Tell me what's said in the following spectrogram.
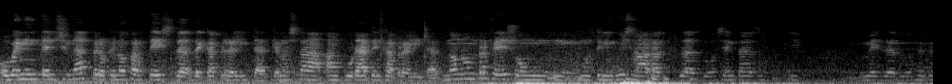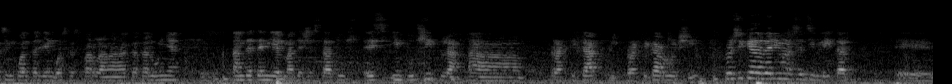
o ben intencionat però que no parteix de, de cap realitat, que no està ancorat en cap realitat. No, no em refereixo a un, un multilingüisme ara de 200 i més de 250 llengües que es parlen a Catalunya han de tenir el mateix estatus. És impossible eh, practicar practicar-lo així, però sí que ha d'haver-hi una sensibilitat eh,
